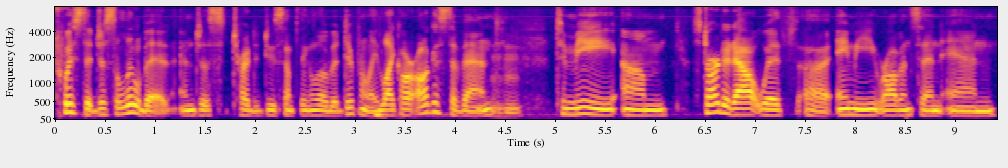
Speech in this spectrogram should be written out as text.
twist it just a little bit and just try to do something a little bit differently, mm-hmm. like our August event, mm-hmm. To me um, started out with uh, Amy Robinson and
